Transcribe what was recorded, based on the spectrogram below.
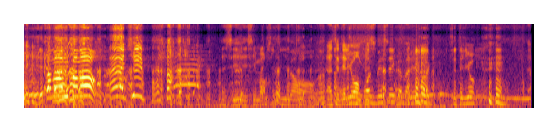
Il est pas mort, il est pas mort Eh, Chip C'est mort. Ah, C'était Lio en plus. C'était Lio.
